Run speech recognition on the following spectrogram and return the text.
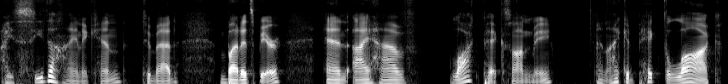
I see the Heineken. Too bad, but it's beer, and I have lockpicks on me, and I could pick the lock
